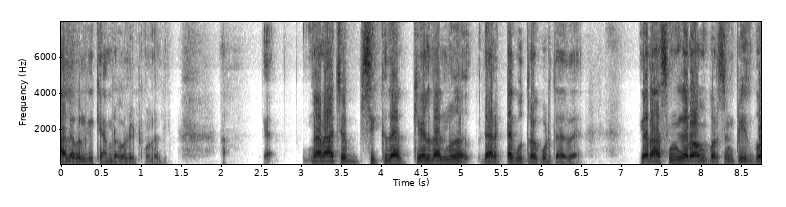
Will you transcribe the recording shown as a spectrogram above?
ಆ ಲೆವೆಲ್ಗೆ ಕ್ಯಾಮ್ರಾಗಳು ಇಟ್ಕೊಂಡಿದ್ರು ನಾನು ಆಚೆ ಸಿಕ್ಕಿದಾಗ ಕೇಳಿದಾಗ್ಲೂ ಡೈರೆಕ್ಟಾಗಿ ಉತ್ತರ ಕೊಡ್ತಾ ಇದ್ದೆ. You are asking a wrong person please go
